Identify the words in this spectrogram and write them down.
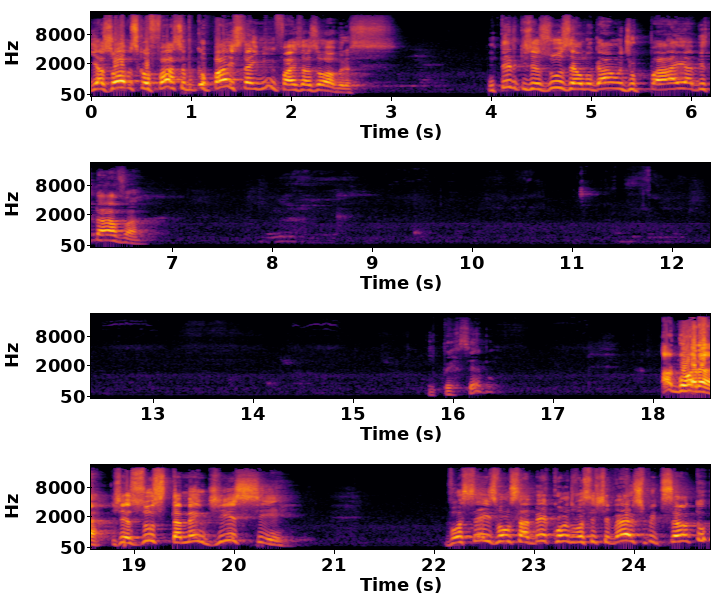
E as obras que eu faço, porque o Pai está em mim, faz as obras. Entende que Jesus é o lugar onde o Pai habitava. E percebam? Agora, Jesus também disse vocês vão saber quando você estiver o Espírito Santo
